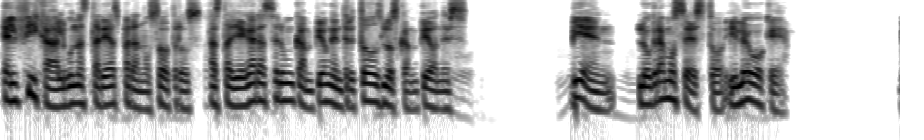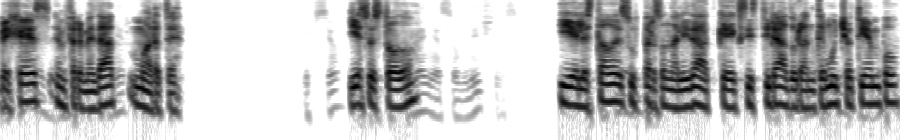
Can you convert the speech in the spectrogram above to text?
Él fija algunas tareas para nosotros hasta llegar a ser un campeón entre todos los campeones. Bien, logramos esto, ¿y luego qué? Vejez, enfermedad, muerte. ¿Y eso es todo? ¿Y el estado de su personalidad que existirá durante mucho tiempo?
